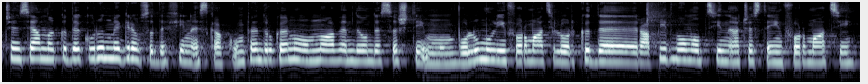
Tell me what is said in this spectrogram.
ce înseamnă cât de curând mi-e greu să definesc acum, pentru că nu, nu avem de unde să știm volumul informațiilor, cât de rapid vom obține aceste informații.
